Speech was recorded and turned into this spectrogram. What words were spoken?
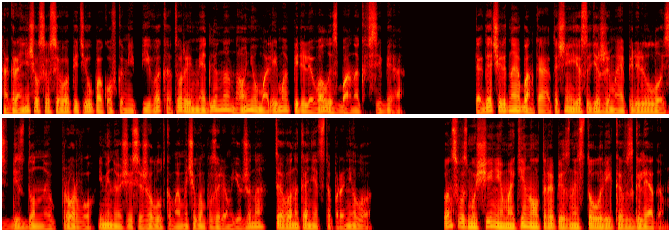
ограничился всего пятью упаковками пива, которые медленно, но неумолимо переливал из банок в себя. Когда очередная банка, а точнее ее содержимое, перелилось в бездонную прорву, именующуюся желудком и мочевым пузырем Юджина, того наконец-то проняло. Он с возмущением окинул трапезный стол Рика взглядом.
